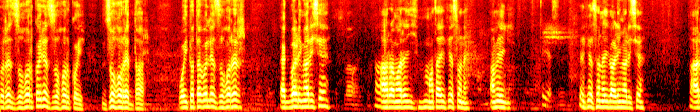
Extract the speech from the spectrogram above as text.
ওরে জোহর কইরে জোহর কই? জোহরের ধর। ওই কথা বলে জোহরের এক বাড়ি মারিছে আর আমার এই মাথায় পেছনে আমি এই পেছনে এই বাড়ি মারিছে। আর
